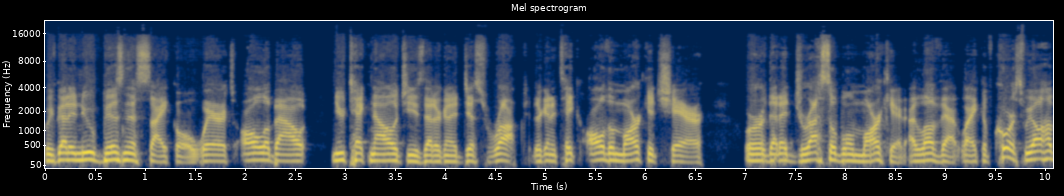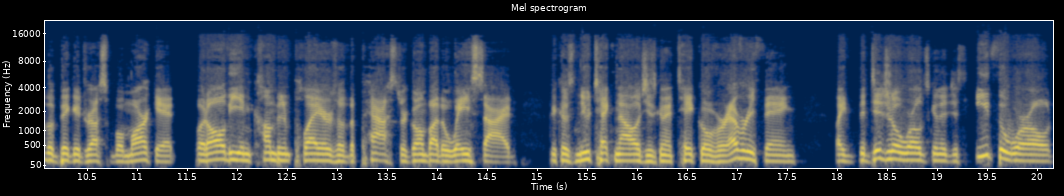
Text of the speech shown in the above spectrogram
We've got a new business cycle where it's all about new technologies that are going to disrupt. They're going to take all the market share or that addressable market. I love that. Like, of course, we all have a big addressable market, but all the incumbent players of the past are going by the wayside because new technology is going to take over everything like the digital world is going to just eat the world.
